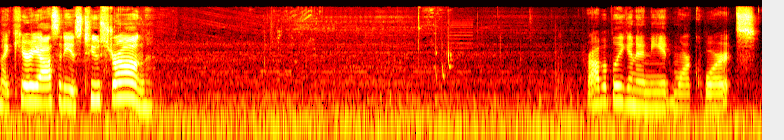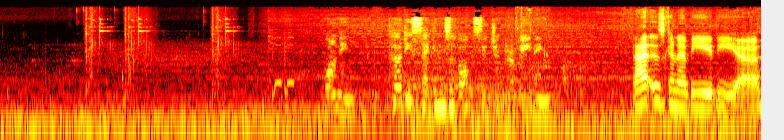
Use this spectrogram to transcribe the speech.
My curiosity is too strong. Probably gonna need more quartz. Warning. 30 seconds of oxygen remaining. That is gonna be the uh,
